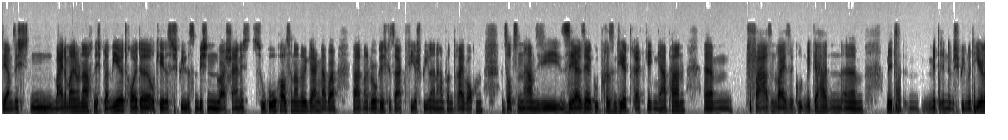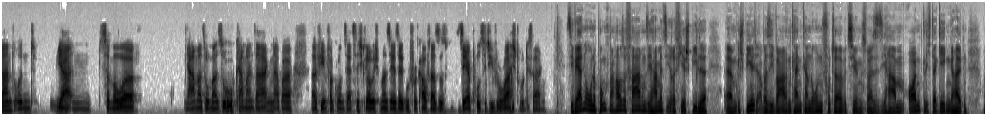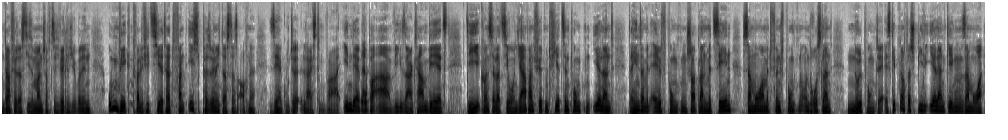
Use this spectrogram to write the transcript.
die haben sich meiner Meinung nach nicht blamiert. Heute, okay, das Spiel ist ein bisschen wahrscheinlich zu hoch auseinandergegangen, aber da hat man wirklich gesagt, vier Spiele innerhalb von drei Wochen. Ansonsten haben sie sehr, sehr gut präsentiert, direkt gegen Japan. Ähm, phasenweise gut mitgehalten ähm, mit, mit in dem Spiel mit Irland und ja, in Samoa ja, mal so, mal so kann man sagen, aber auf jeden Fall grundsätzlich, glaube ich, mal sehr, sehr gut verkauft. Also sehr positiv überrascht, würde ich sagen. Sie werden ohne Punkt nach Hause fahren. Sie haben jetzt Ihre vier Spiele ähm, gespielt, aber Sie waren kein Kanonenfutter, beziehungsweise Sie haben ordentlich dagegen gehalten. Und dafür, dass diese Mannschaft sich wirklich über den Umweg qualifiziert hat, fand ich persönlich, dass das auch eine sehr gute Leistung war. In der Gruppe ja. A, wie gesagt, haben wir jetzt die Konstellation. Japan führt mit 14 Punkten, Irland dahinter mit 11 Punkten, Schottland mit 10, Samoa mit 5 Punkten und Russland 0 Punkte. Es gibt noch das Spiel Irland gegen Samoa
